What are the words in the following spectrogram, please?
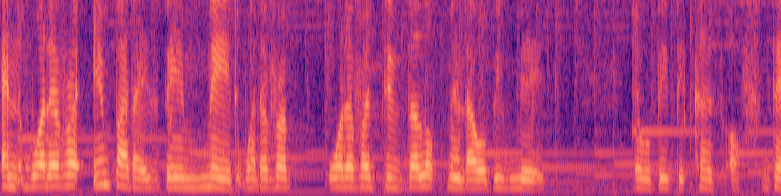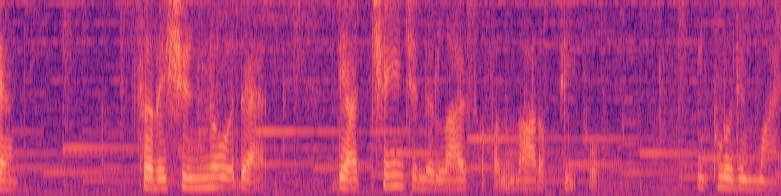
And whatever impact that is being made, whatever, whatever development that will be made, it will be because of them. So they should know that they are changing the lives of a lot of people, including mine.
